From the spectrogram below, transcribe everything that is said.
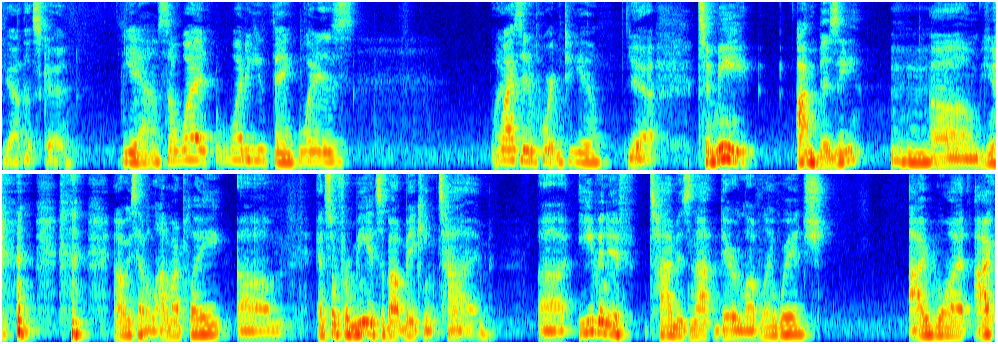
Yeah, that's good. yeah so what what do you think what is why is it important to you Yeah. To me, I'm busy. Mm-hmm. Um, you, I always have a lot on my plate. Um, and so for me, it's about making time. Uh, even if time is not their love language, I want, I,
